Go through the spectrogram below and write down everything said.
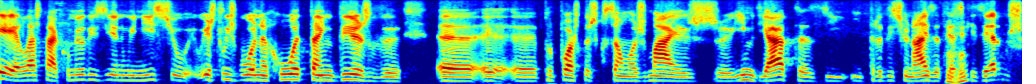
É, lá está, como eu dizia no início, este Lisboa na Rua tem desde uh, uh, uh, propostas que são as mais imediatas e, e, tradicionais, até uhum. se quisermos,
